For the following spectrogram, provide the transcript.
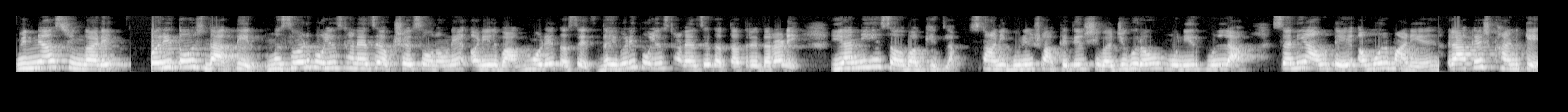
विन्यास शिंगाडे परितोष दातीर म्हसवड पोलीस ठाण्याचे अक्षय सोनवणे अनिल वाघमोडे तसेच दहिवडी पोलीस ठाण्याचे दत्तात्रय दराडे यांनीही सहभाग घेतला. स्थानिक गुन्हे शाखेतील शिवाजी गुरव मुनीर मुल्ला सनी आवटे अमोल माने राकेश खांडके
